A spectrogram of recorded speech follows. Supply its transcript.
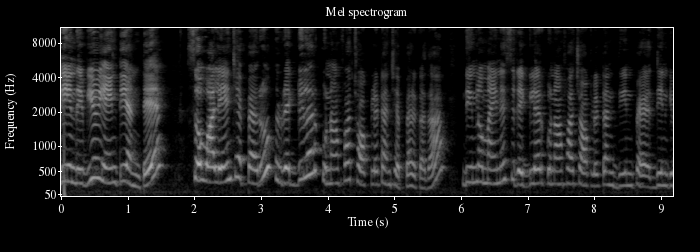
దీని రివ్యూ ఏంటి అంటే సో వాళ్ళు ఏం చెప్పారు? రెగ్యులర్ కునాఫా చాక్లెట్ అని చెప్పారు కదా. దీనిలో మైనస్ రెగ్యులర్ కునాఫా చాక్లెట్ అని దీని పే దీనికి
